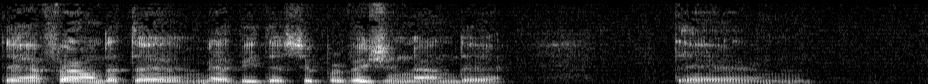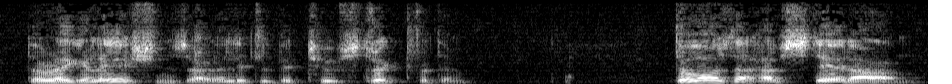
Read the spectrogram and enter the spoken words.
They have found that the maybe the supervision and the the, the regulations are a little bit too strict for them. Those that have stayed on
